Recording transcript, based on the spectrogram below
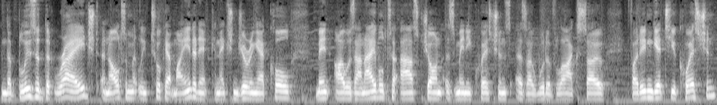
and the blizzard that raged and ultimately took out my internet connection during our call meant I was unable to ask John as many questions as I would have liked. So if I didn't get to your question,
